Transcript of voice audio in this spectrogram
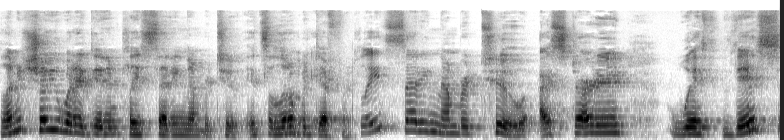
Let me show you what I did in place setting number two. It's a little okay. bit different. Place setting number two, I started with this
